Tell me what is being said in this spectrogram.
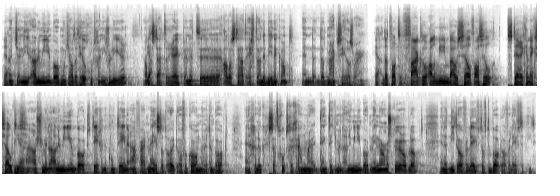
Ja. Want je- een aluminiumboot moet je altijd heel goed gaan isoleren. Anders Ja. staat de rijp en het, eh, alles staat echt aan de binnenkant. En dat maakt ze heel zwaar. ja, dat wordt vaak door aluminiumbouwers zelf als heel sterk en exotisch. Ja, als je met een aluminiumboot tegen een container aanvaart, mij is dat ooit overkomen met een boot. En gelukkig is dat goed gegaan, maar ik denk dat je met een aluminiumboot een enorme scheur oploopt en het niet overleeft of de boot overleeft het niet.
